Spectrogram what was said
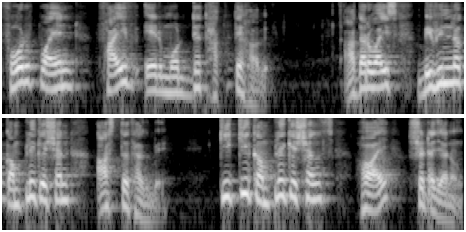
ফোর পয়েন্ট ফাইভ এর মধ্যে থাকতে হবে। আদারওয়াইজ বিভিন্ন কমপ্লিকেশন আসতে থাকবে। কি কি কমপ্লিকেশনস হয় সেটা জানুন।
